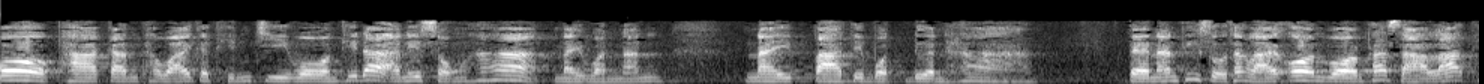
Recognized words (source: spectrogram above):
ก็พากันถวายกระถินจีวรที่ได้อนิสงห้าในวันนั้น ในปาติบทเดือนห้าแต่นั้นพิสูจทั้งหลายอ้อนวอนพระสาระเถ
